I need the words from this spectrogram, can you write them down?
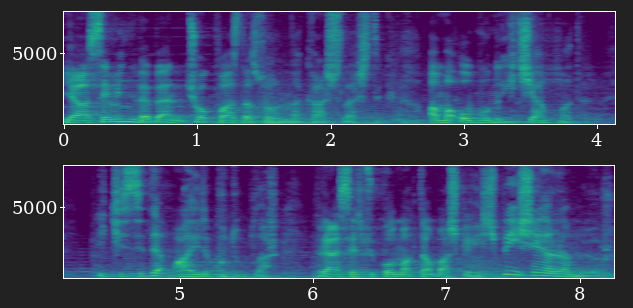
Yasemin ve ben çok fazla sorunla karşılaştık. Ama o bunu hiç yapmadı. İkisi de ayrı kutuplar. Prenses yük olmaktan başka hiçbir işe yaramıyor.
